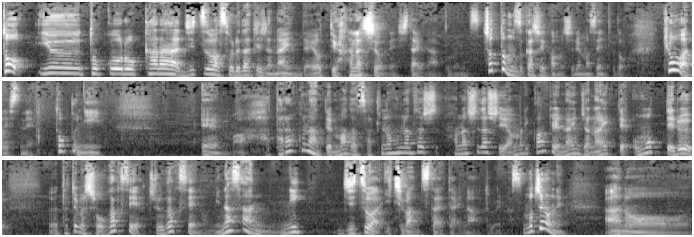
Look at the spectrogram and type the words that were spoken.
というところから実はそれだけじゃないんだよっていう話をねしたいなと思います。ちょっと難しいかもしれませんけど今日はですね特に、えー、まあ、働くなんてまだ先の話だしあんまり関係ないんじゃないって思ってる例えば小学生や中学生の皆さんに実は一番伝えたいなと思います。もちろんねあの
